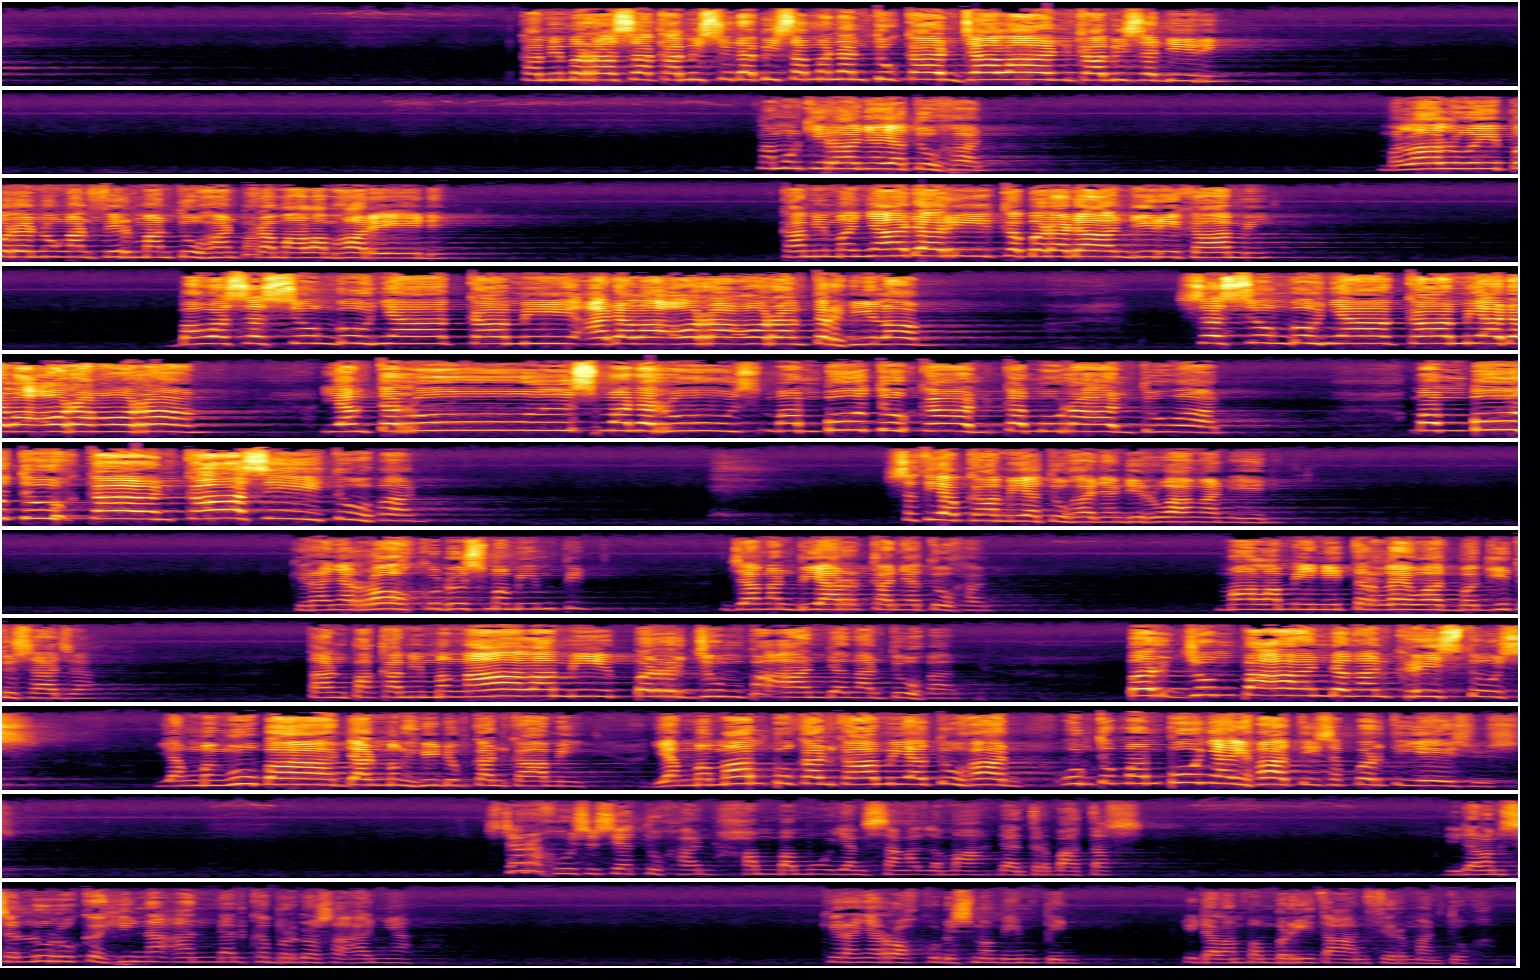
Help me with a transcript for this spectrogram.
Kami merasa kami sudah bisa menentukan jalan kami sendiri. Namun kiranya ya Tuhan, melalui perenungan firman Tuhan pada malam hari ini, kami menyadari keberadaan diri kami. Bahwa sesungguhnya kami adalah orang-orang terhilang. Sesungguhnya kami adalah orang-orang yang terus menerus membutuhkan kemurahan Tuhan. Membutuhkan kasih Tuhan. Setiap kami ya Tuhan yang di ruangan ini. Kiranya roh kudus memimpin. Jangan biarkannya Tuhan. Malam ini terlewat begitu saja. Tanpa kami mengalami perjumpaan dengan Tuhan. Perjumpaan dengan Kristus. Yang mengubah dan menghidupkan kami. Yang memampukan kami ya Tuhan. Untuk mempunyai hati seperti Yesus. Secara khusus ya Tuhan, hambamu yang sangat lemah dan terbatas. Di dalam seluruh kehinaan dan keberdosaannya Kiranya Roh Kudus memimpin di dalam pemberitaan firman Tuhan.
